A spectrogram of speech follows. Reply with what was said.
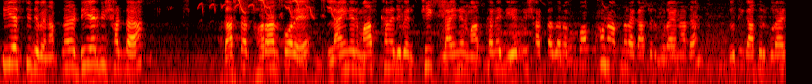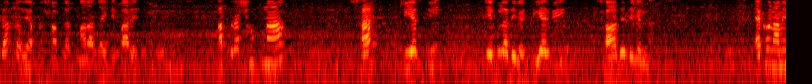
টিএসপি দেবেন। আপনারা ডিআরবি সারটা গাছটা ধরার পরে লাইনের মাঝখানে দেবেন, ঠিক লাইনের মাঝখানে ডিআরবি সারটা যেন কখনো আপনারা গাছের গোড়ায় না দেন। যদি গাছের গোড়ায় দেন, তাহলে আপনার সব গাছ মারা যাইতে পারে। আপনারা শুকনা সার, টিএসপি, এগুলা দিবেন। ডিআরবি সহজে দিবেন না। এখন আমি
